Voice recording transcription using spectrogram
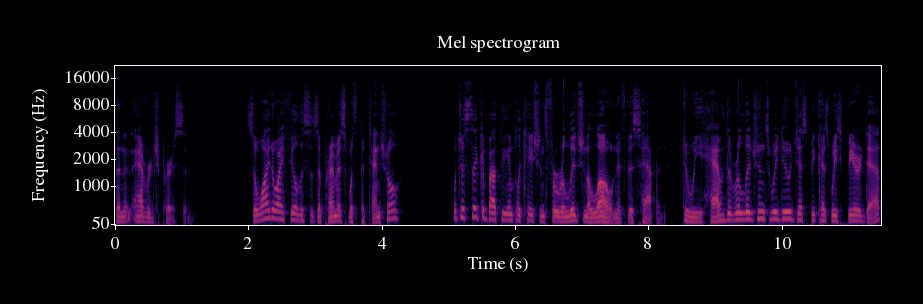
than an average person. So, why do I feel this is a premise with potential? Well, just think about the implications for religion alone if this happened. Do we have the religions we do just because we fear death?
